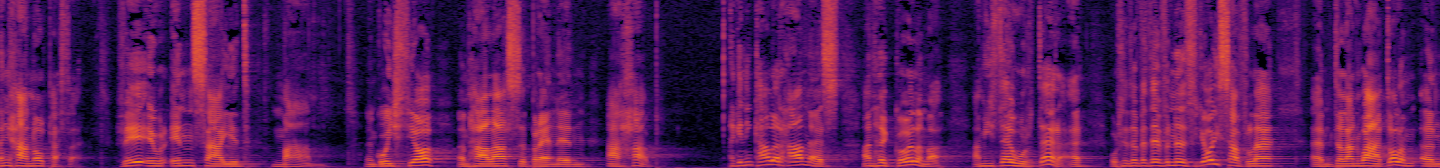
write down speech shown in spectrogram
yng nghanol pethau. Fe yw'r inside man, yn gweithio ym mhalas y brenin Ahab. Ac ni'n cael yr hanes anhygoel yma am ei ddewrder e wrth iddo fe ddefnyddio'i safle um, dylanwadol yn, yn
